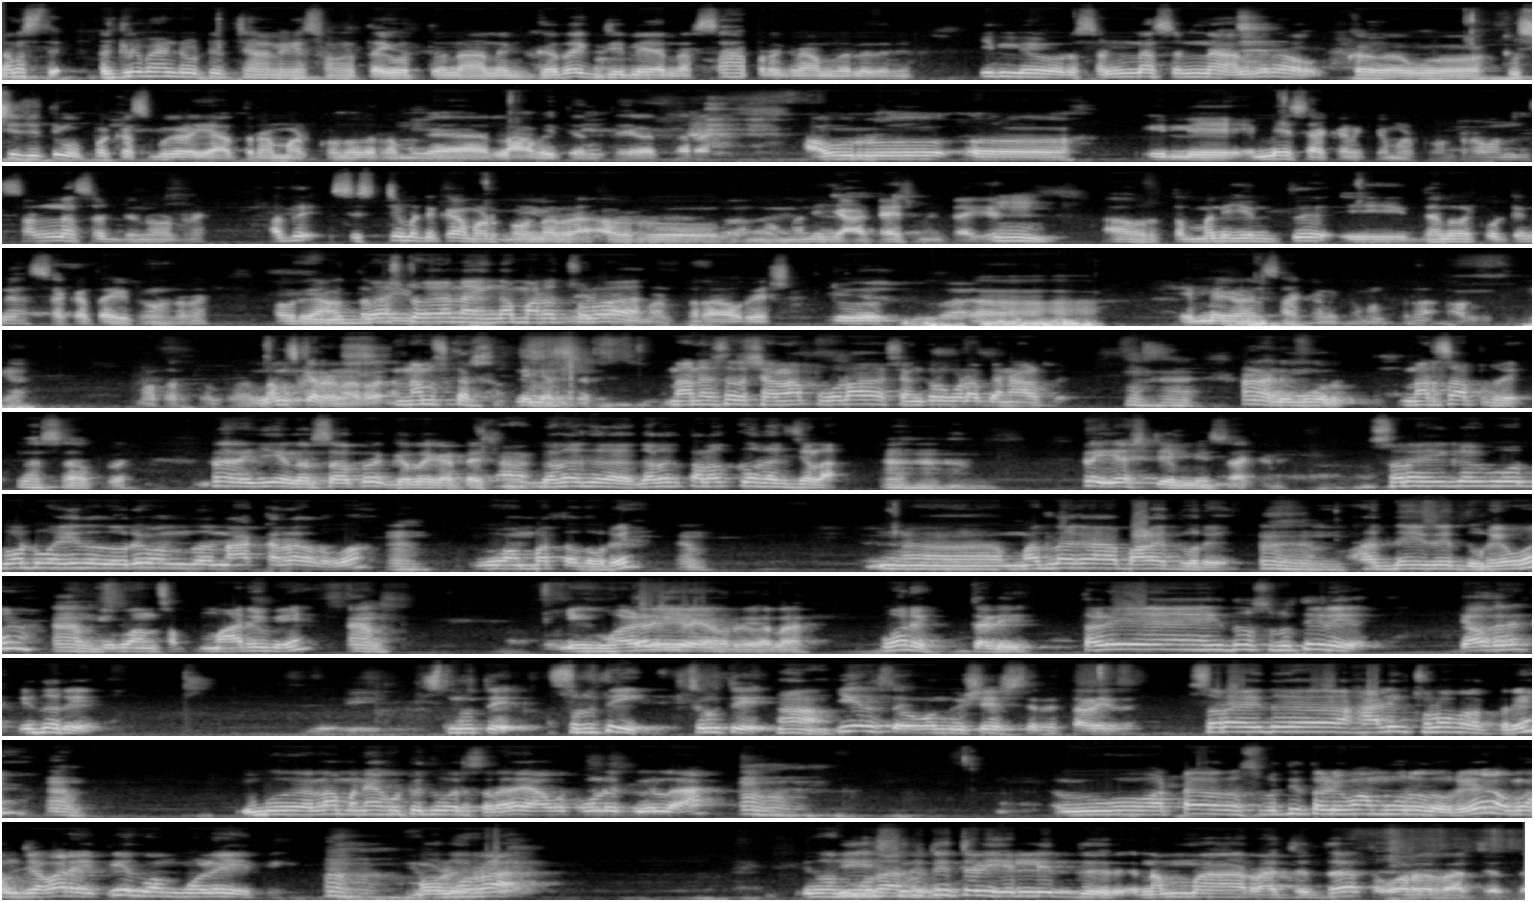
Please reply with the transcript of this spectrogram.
ನಮಸ್ತೆ ಅಗ್ರಿಬ್ಯಾಂಡ್ ಯೂಟ್ಯೂಬ್ ಚಾನಲ್ಗೆ ಸ್ವಾಗತ. ಇವತ್ತು ನಾನು ಗದಗ ಜಿಲ್ಲೆಯ ನರಸಾಪುರ ಗ್ರಾಮದಲ್ಲಿದ್ದೀನಿ. ಇಲ್ಲಿ ಅವರು ಸಣ್ಣ ಸಣ್ಣ ಅಂದ್ರೆ ಕೃಷಿ ಜೊತೆ ಉಪಕಸಬುಗಳು ಯಾವ ಥರ ಮಾಡ್ಕೊಂಡು ಹೋದ್ರೆ ನಮ್ಗೆ ಲಾಭ ಐತೆ ಅಂತ ಹೇಳ್ತಾರೆ. ಅವರು ಇಲ್ಲಿ ಎಮ್ಮೆ ಸಾಕಾಣಿಕೆ ಮಾಡ್ಕೊಂಡ್ರ. ಒಂದು ಸಣ್ಣ ಸಡ್ಡು ನೋಡ್ರಿ. ಅದು ಸಿಸ್ಟಮೆಟಿಕ್ ಆಗಿ ಮಾಡ್ಕೊಂಡಾರ ಅವರು ತಮ್ಮ ಮನೆಗೆ ಅಟ್ಯಾಚ್ಮೆಂಟ್ ಆಗಿ ಅವ್ರ ತಮ್ಮ ಮನೆಗಿಂತ ಈ ದನದ ಕೊಟ್ಟಿನ ಸಖತ್ತಾಗಿ ಇಟ್ಕೊಂಡ್ರ. ಅವ್ರು ಯಾವ ತರ ಹಿಂಗ ಮಾಡೋದ್ ಚಲೋ. ಮಾಡ್ತಾರ ಅವ್ರು ಎಷ್ಟು ಎಮ್ಮೆಗಳನ್ನ ಸಾಕಾಣಿಕೆ ಮಾಡ್ತಾರ ಅವ್ರ ಜೊತೆಗೆ ಮಾತಾಡ್ತಾರ ನಮಸ್ಕಾರ ಅಣ್ಣ ನಮಸ್ಕಾರ ಸರ್. ನಿಮ್ಮ ಹೆಸರು? ನನ್ನ ಹೆಸರು ಶರಣಪ್ಪಗೌಡ ಶಂಕರಗೌಡ ಬೆನಾಳ್ ರೀ ಅಣ್ಣ ನಿಮ್ಮ ಊರು ನರಸಾಪುರ. ರೀ ನರಸಾಪುರ ಅಣ್ಣ ಈ ನರಸಾಪುರ ಗದಗ ಅಟ್ಯಾಚ್ ಗದಗ ಗದಗ ತಾಲೂಕು ಗದಗ ಜಿಲ್ಲಾ. ಅಣ್ಣ ಎಷ್ಟು ಎಮ್ಮೆ ಸಾಕಾಣಿಕೆ ಸರ್ ಈಗ ಇವು ದೊಡ್ಡ ಐದು ಅದಾವ್ರಿ ಒಂದು ನಾಲ್ಕು ಕರ ಅದಾವ ಇವು ಒಂಬತ್ತು ಅದಾವ್ರಿ. ರೀ ಮೊದ್ಲಾಗ ಭಾಳ ಇದ್ವು ರೀ ಹದಿನೈದು ಇದ್ವು ರೀ ಅವು. ಈಗ ಒಂದ್ ಸ್ವಲ್ಪ ಮಾರಿವಿ. ಈಗ ಹೊಳ್ಳಿ ಅವ್ರಿ ಅಲ್ಲ ಅವೆಲ್ಲ ಓರಿ. ತಳಿ. ತಳಿ ಇದು ಶ್ರುತಿ ರೀ. ಯಾವ್ದ್ರಿ? ಇದು ರೀ. ಸ್ಮೃತಿ. ಶ್ರುತಿ ಶ್ರುತಿ ಹಾ. ಏನ್ ಸರ್ ಒಂದು ವಿಶೇಷ ರೀ ತಳಿ ಇದು? ಸರ ಇದು ಹಾಲಿಗೆ ಚಲೋ ಬರತ್ರಿ ಹ್ಮ್. ಇವು ಎಲ್ಲ ಮನ್ಯಾಗ ಹುಟ್ಟಿದ್ವು ಸರ ಯಾವ ತಗೊಂಡಿದ್ವಿ ಇಲ್ಲ ಹ್ಮ್ ಇವು ಒಟ್ಟ ಸ್ಮೃತಿ ತಳಿವ ಮೂರ್ ಅದಾವ್ರಿ ಒಂದ್ ಜವಾರಿ ಐತಿ ಇದು ಒಂದ್ ಮೊಳೆ ಐತಿ. ಮೂರ ಈ ಶ್ರುತಿ ತಳಿ ಎಲ್ಲಿದ್ದು? ನಮ್ಮ ರಾಜ್ಯದ ಅಥವಾ ಹೊರ ರಾಜ್ಯದ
